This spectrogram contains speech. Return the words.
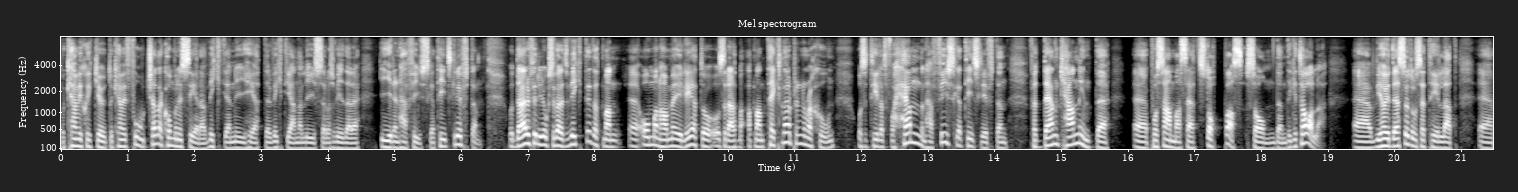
då kan vi skicka ut, då kan vi fortsätta kommunicera viktiga nyheter, viktiga analyser och så vidare i den här fysiska tidskriften. Och därför är det också väldigt viktigt att man, eh, om man har möjlighet och, och sådär, att, man, att man tecknar en prenumeration och ser till att få hem den här fysiska tidskriften, för att den kan inte eh, på samma sätt stoppas som den digitala. Eh, vi har ju dessutom sett till att eh,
